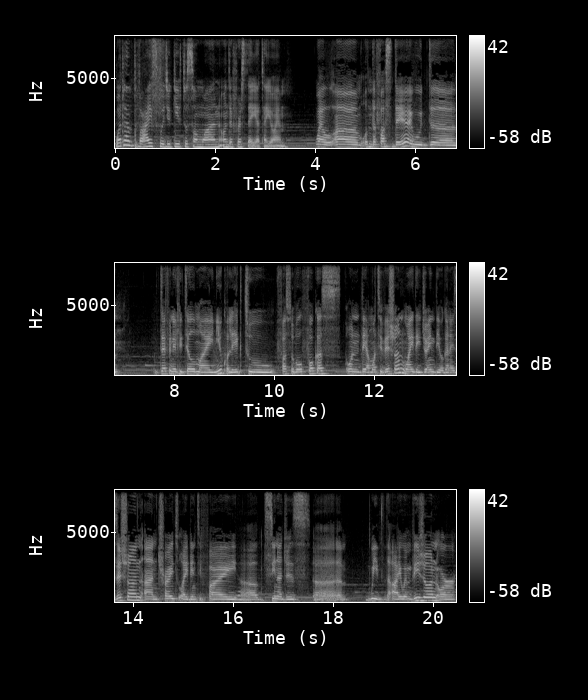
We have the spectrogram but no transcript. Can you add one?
What advice would you give to someone on their first day at IOM? Well, um, on the first day, I would uh, definitely tell my new colleague to, first of all, focus on their motivation, why they joined the organization, and try to identify uh, synergies uh, with the IOM vision or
